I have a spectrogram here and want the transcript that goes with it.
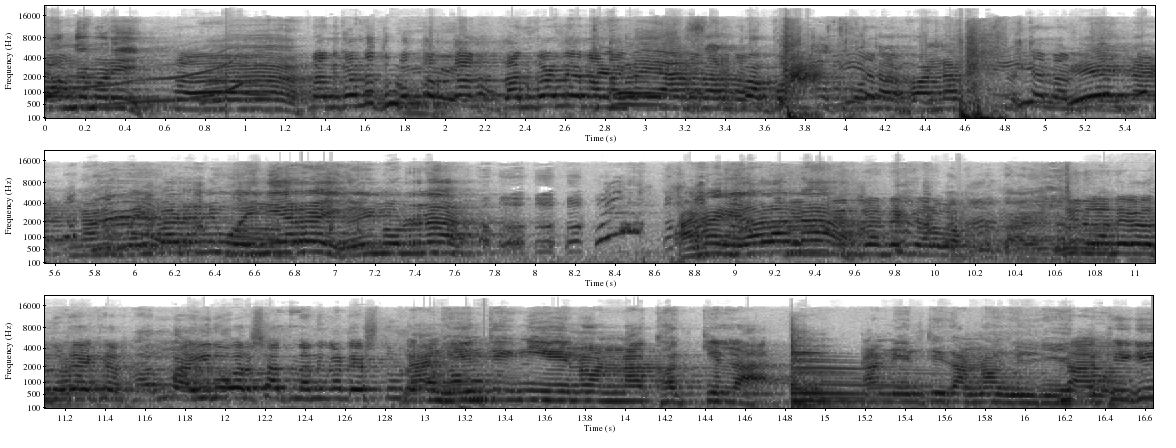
ಚಂದ ಮಾಡಿ. ನನ್ ಗಂಡ ದುಡ್ತಾನ ನನ್ ಗಂಡ ಸಾವಿರ ಬಣ್ಣ. ಬಣ್ಣ. ಏ, ನ- ನನಗ್ ಬೈಬ್ಯಾಡ್ರಿ ನೀವು ಒಯ್ನಿಯರ, ಹೇಳಿ ನೋಡ್ರಣ. ಅಣ್ಣ ಹೇಳಣ್ಣ ನಿನ್ ಗಂಡ ಕೇಳುವ ನಿನ್ ಗಂಡ ಹೇಳ ದುಡಿಯಾಕ ಐದು ವರ್ಷ ಆತ್ ನನ್ ಗಂಡ ಎಷ್ಟು ದುಡ ನಾನು ಹೆಂಡತಿಗೆ ನೀ ಏನು ಅನ್ನಕ್ ಹಕ್ಕಿಲ್ಲ. ನಾನು ಹೆಂಡತಿಗೆ ಅನ್ನೋಂಗಿಲ್ಲ ನೀ ಏನು. ನಾಕಿಗೆ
